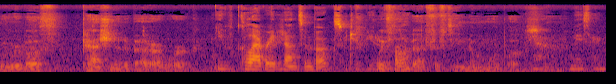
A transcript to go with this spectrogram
We were both passionate about our work. You've collaborated on some books, which are beautiful. We've done about 15 or more books. Yeah, yeah. amazing.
